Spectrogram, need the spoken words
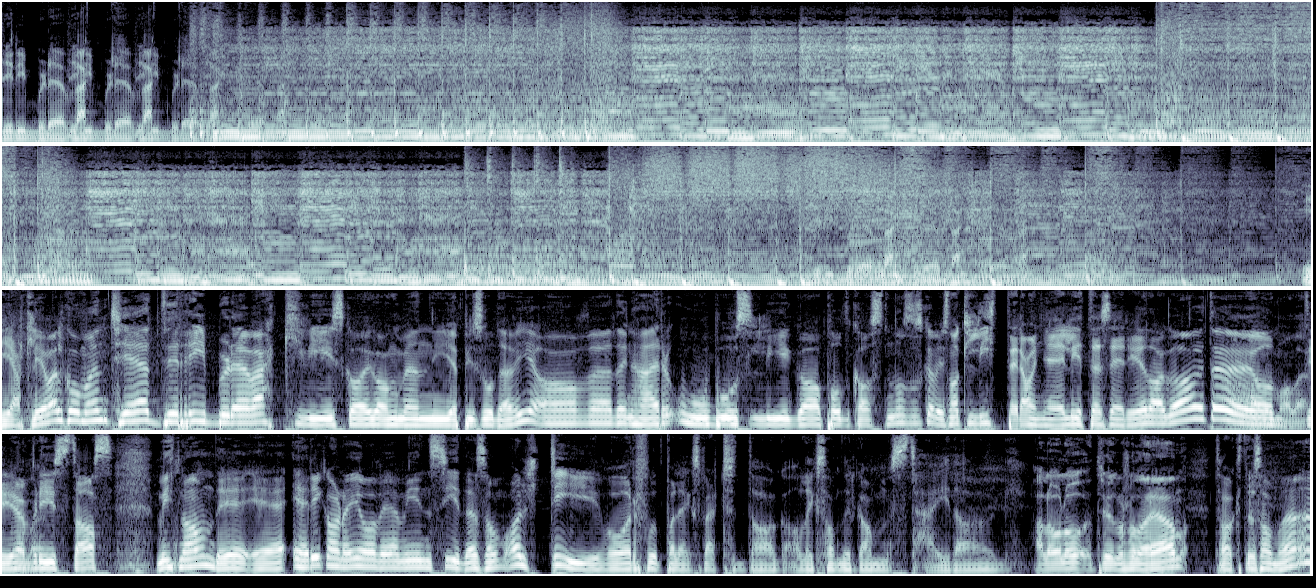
Drible vekk, drible Hjertelig velkommen til Driblevekk. Vi skal i gang med en ny episode vi, av denne Obos-liga-podkasten. Og så skal vi snakke litt eliteserie i dag òg, vet du. Og det blir stas. Mitt navn det er Erik Arnøy, og ved min side som alltid vår fotballekspert Dag Alexander Gamst. Hei, Dag. Hallo, hallo. Se deg igjen. Takk, det samme.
